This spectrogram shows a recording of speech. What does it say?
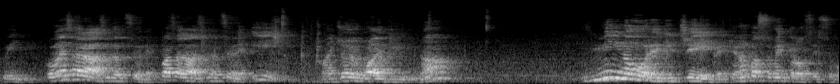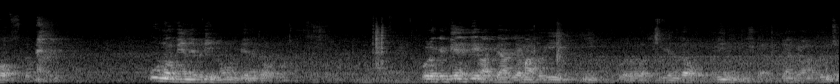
Quindi, come sarà la situazione? Qua sarà la situazione i maggiore o uguale di 1 minore di J perché non posso metterlo allo stesso posto uno viene prima, uno viene dopo quello che viene prima abbiamo chiamato I, I quello che viene dopo l'indice abbiamo chiamato J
